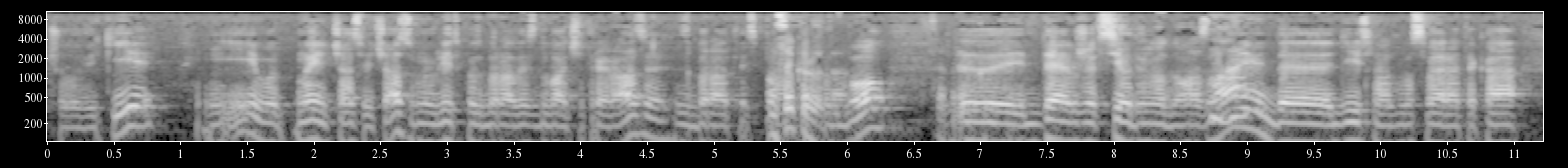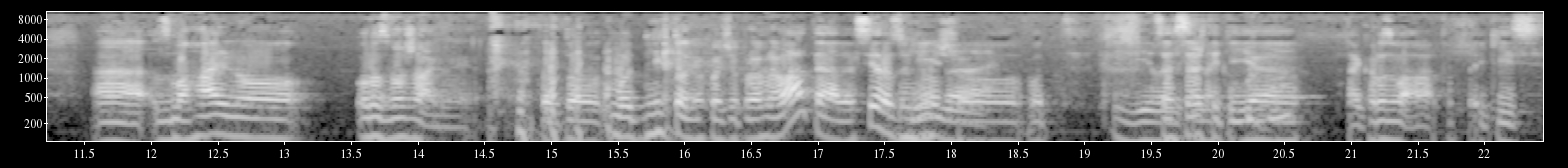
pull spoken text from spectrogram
чоловіки. І от ми час від часу, ми влітку збирались два чи три рази збиратись Ну, пограти футбол, Це е, де вже всі один одного знають, де дійсно атмосфера така е, змагально розважальна. Тобто, от ніхто не хоче програвати, але всі розуміють, Ну, що от це все ж таки є так розвага, тобто якісь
